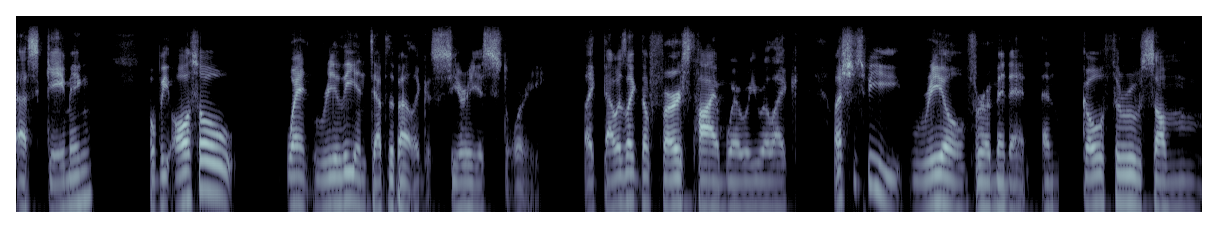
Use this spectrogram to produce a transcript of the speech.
s gaming, but we also went really in depth about like a serious story. Like that was like the first time where we were like, let's just be real for a minute and go through some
